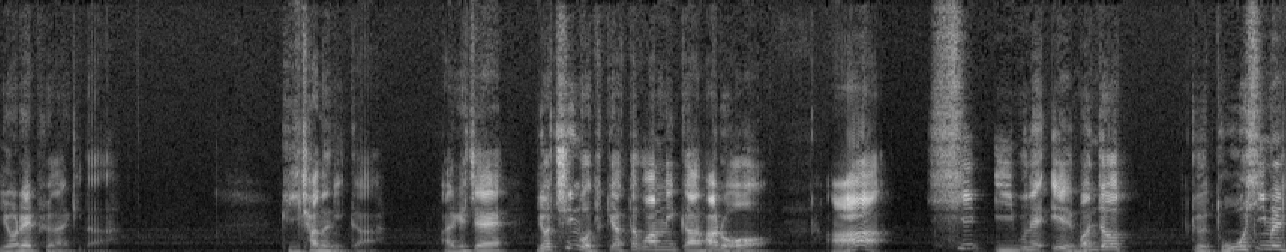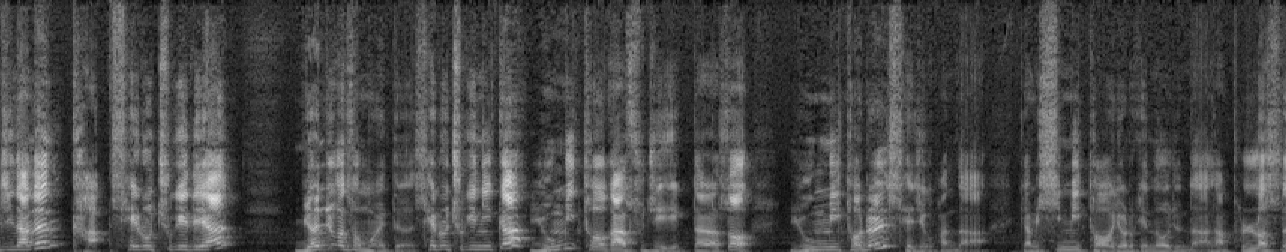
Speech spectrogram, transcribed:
열의 표현하기다. 귀찮으니까. 알겠지? 이 친구 어떻게 했다고 합니까? 바로 아 12분의 1 먼저 그 도심을 지나는 가, 세로축에 대한 면적관성 모멘트 세로축이니까 6m가 수직 따라서 6m를 세제곱한다. 그다음에 10m 이렇게 넣어준다. 그럼 플러스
